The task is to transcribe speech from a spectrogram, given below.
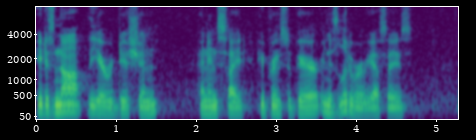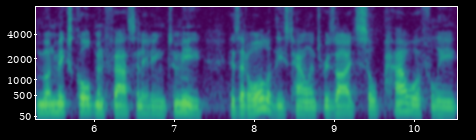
It is not the erudition and insight he brings to bear in his literary essays. What makes Goldman fascinating to me is that all of these talents reside so powerfully,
